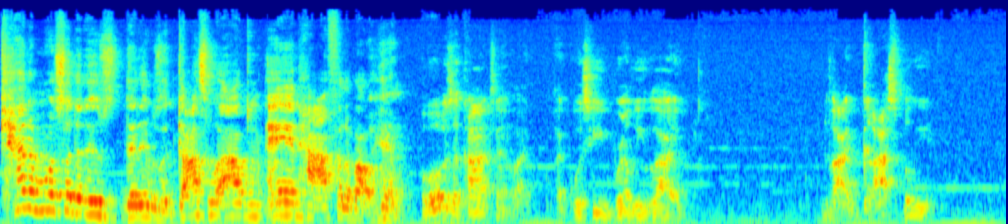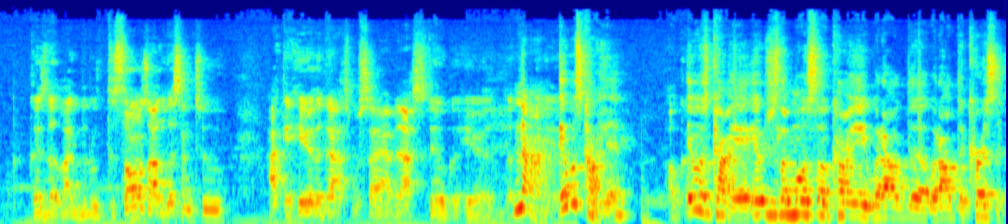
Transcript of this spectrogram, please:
Kind of more so that it was that it was a gospel album and how I feel about him. What was the content like? Like, was he really like, like gospely? Because like the, the songs I listened to, I could hear the gospel side, but I still could hear the Nah, Kanye. it was Kanye. okay. It was Kanye. It was just like more so Kanye without the without the cursing.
